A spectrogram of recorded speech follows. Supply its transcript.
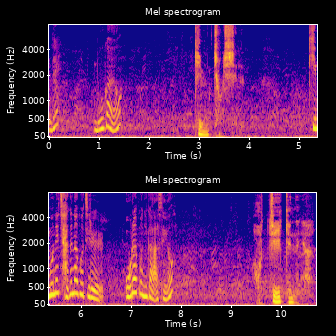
네? 뭐가요? 김척신. 김원의 작은 아버지를 오라버니가 아세요? 어찌 있겠느냐.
